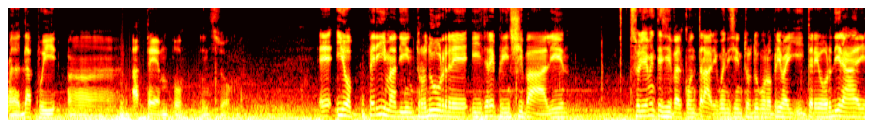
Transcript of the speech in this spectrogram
eh, da qui eh, a tempo insomma. E io prima di introdurre i tre principali solitamente si fa il contrario, quindi si introducono prima i, tre ordinari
